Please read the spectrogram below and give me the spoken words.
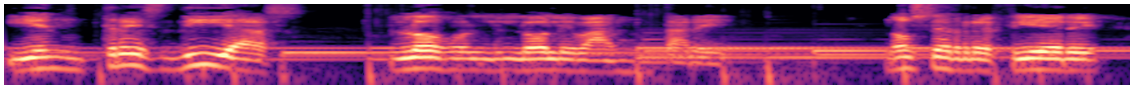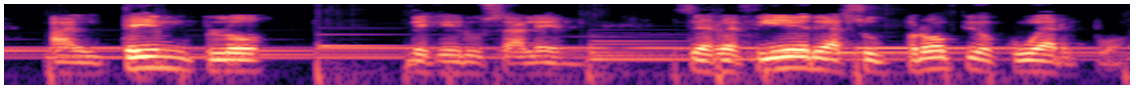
y en tres días lo, lo, levantaré. No se refiere al templo de Jerusalén, se refiere a su propio cuerpo.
